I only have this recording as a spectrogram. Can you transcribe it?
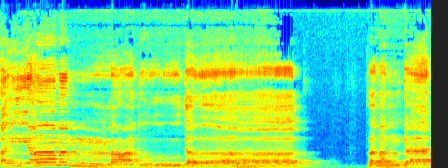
أياما معدودات فمن كان منكم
